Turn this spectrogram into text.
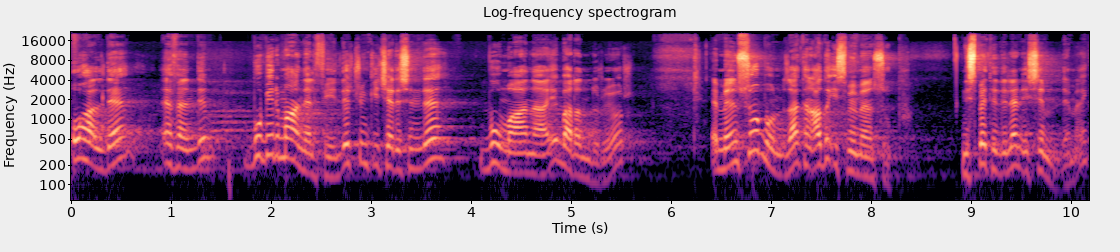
O halde efendim bu bir manel fiildir. Çünkü içerisinde bu manayı barındırıyor. E, mensubun zaten adı ismi mensup. Nispet edilen isim demek.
